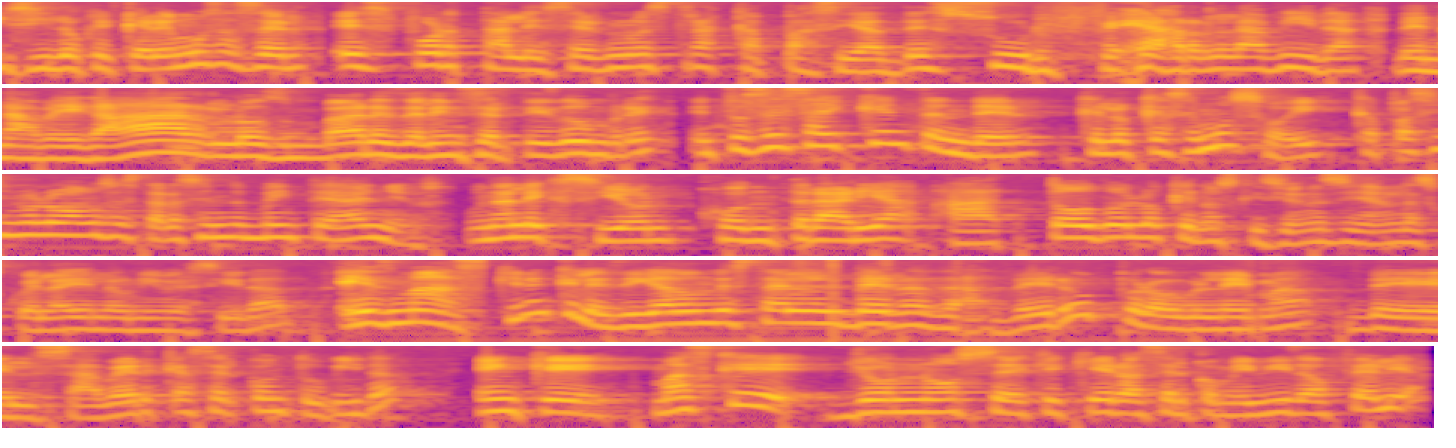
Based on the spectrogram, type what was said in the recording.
Y si lo que queremos hacer es fortalecer nuestra capacidad de surfear la vida, de navegar los mares de la incertidumbre, entonces hay que entender que lo que hacemos hoy capaz si no lo vamos a estar haciendo en 20 años. Una lección contraria a todo lo que nos quisieron enseñar en la escuela y en la universidad. Es más, ¿quieren que les diga dónde está el verdadero problema del saber qué hacer con tu vida? En que más que yo no sé qué quiero hacer con mi vida, Ofelia,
